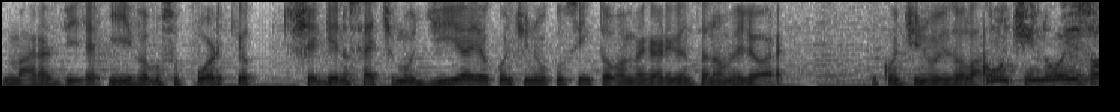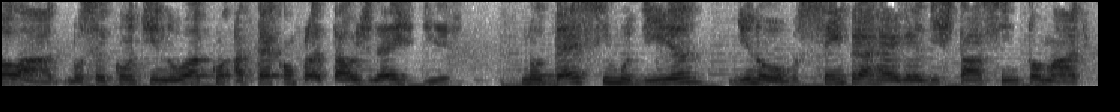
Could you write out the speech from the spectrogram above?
Maravilha. E vamos supor que eu cheguei no sétimo dia e eu continuo com sintoma, minha garganta não melhora. E continuo isolado. Continua isolado. Você continua até completar os 10 dias. No décimo dia, de novo, sempre a regra de estar assintomático.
